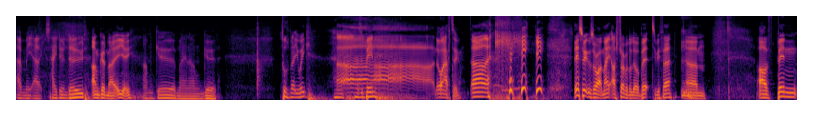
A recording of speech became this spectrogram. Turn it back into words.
And me, Alex. How you doing, dude? I'm good, mate. Are you? I'm good, man. I'm good. Talk about your week. How's it been? No, I have to? Uh, this week was all right, mate. I struggled a little bit, to be fair. Um, I've been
